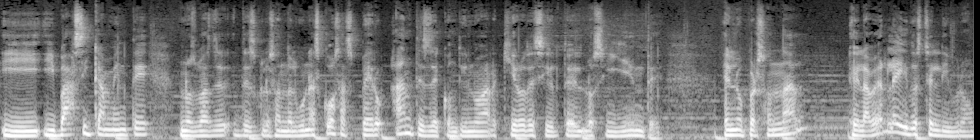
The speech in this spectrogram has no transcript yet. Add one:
y, básicamente nos va desglosando algunas cosas, pero antes de continuar quiero decirte lo siguiente. En lo personal, el haber leído este libro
